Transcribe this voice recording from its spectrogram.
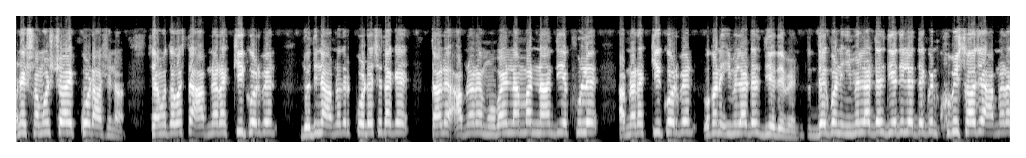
অনেক সমস্যা হয় কোড আসে না। সেমত অবস্থা, আপনারা কি করবেন? যদি না আপনাদের কোড এসে থাকে, তাহলে আপনারা মোবাইল নাম্বার না দিয়ে খুলে আপনারা কি করবেন? ওখানে ইমেল অ্যাড্রেস দিয়ে দেবেন। দেখবেন ইমেল অ্যাড্রেস দিয়ে দিলে দেখবেন খুবই সহজে আপনারা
